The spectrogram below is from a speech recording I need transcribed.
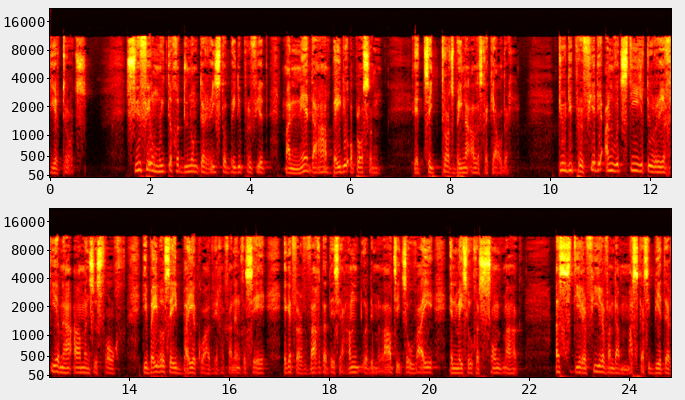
deur trots. Soveel moeite gedoen om te reis tot by die profeet, maar net daar by die oplossing het sy trots byna alles gekelder. Toe die profeet die antwoord stuur toe reageer na Amen soos volg. Die Bybel sê baie kwaad weggegaan en gesê ek het verwag dat hy sy hand oor die malaatsheid sou waai en my sou gesond maak is die riviere van Damaskus beter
